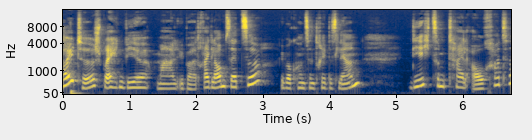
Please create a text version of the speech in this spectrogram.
Heute sprechen wir mal über drei Glaubenssätze, über konzentriertes Lernen, die ich zum Teil auch hatte,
